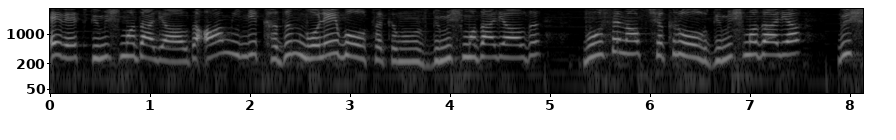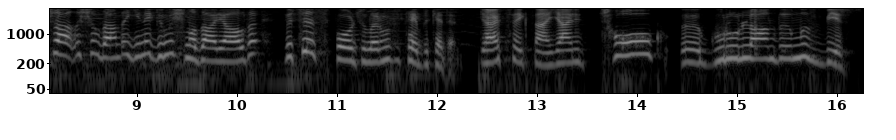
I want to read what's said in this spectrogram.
evet gümüş madalya aldı. A milli kadın voleybol takımımız gümüş madalya aldı. Buse Naz Çakıroğlu gümüş madalya. Büşra Işıl'dan da yine gümüş madalya aldı. Bütün sporcularımızı tebrik ederim. Gerçekten yani çok e, gururlandığımız bir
